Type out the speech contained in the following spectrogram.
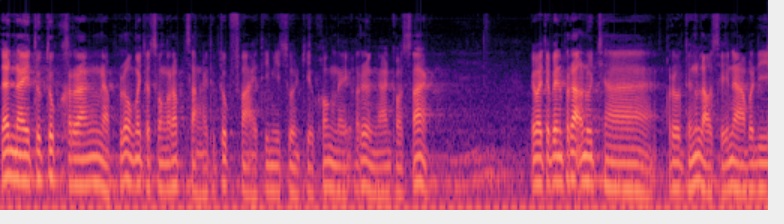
และในทุกๆ ครั้งนะพระองค์ก็จะทรงรับสั่งให้ทุก ๆ ฝ่ายที่มีส่วนเกี่ยวข้องในเรื่องงานก่อสร้าง ไม่ว่าจะเป็นพระอนุชารวมถึงเหล่าเสนาบดี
